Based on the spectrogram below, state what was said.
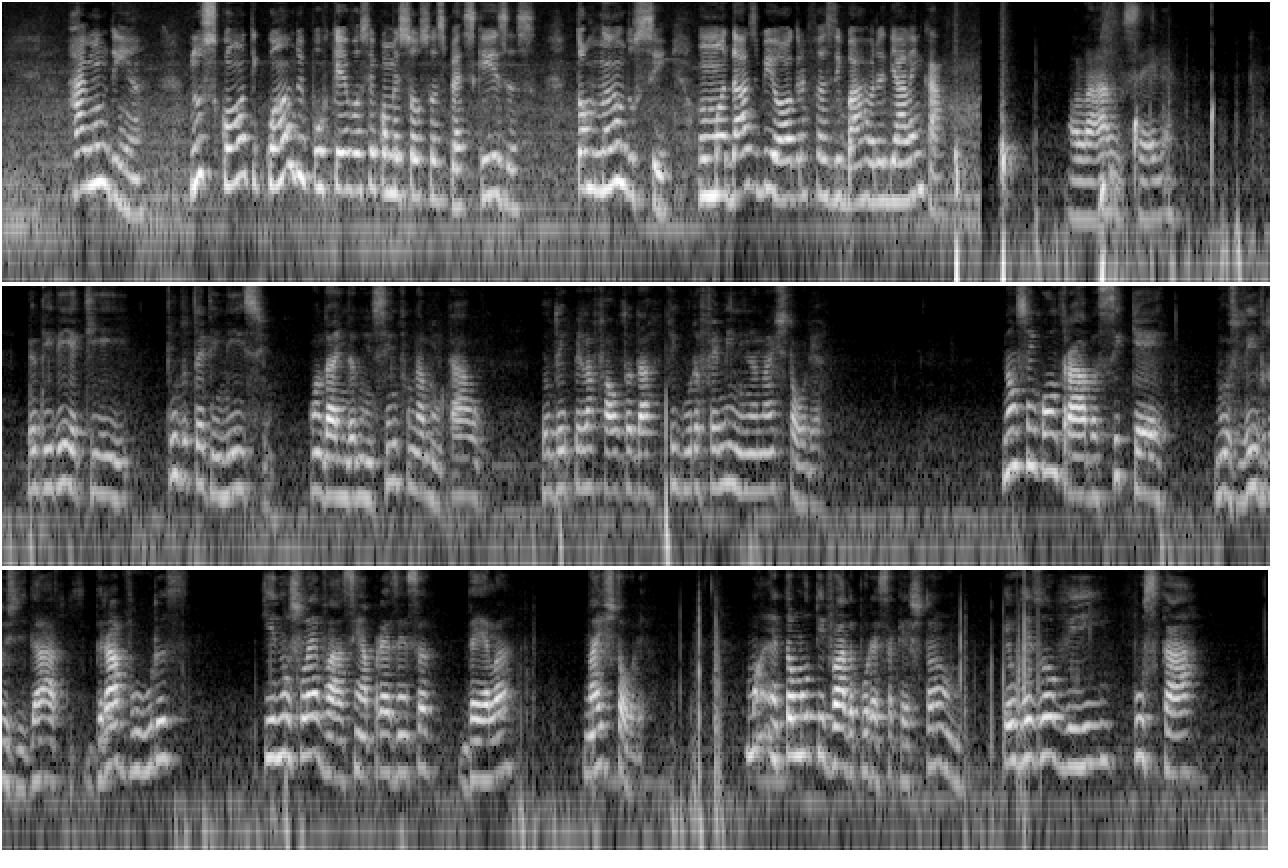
Raimundinha, nos conte quando e por que você começou suas pesquisas, tornando-se uma das biógrafas de Bárbara de Alencar. Olá, Lucélia. Eu diria que tudo teve início quando ainda no ensino fundamental eu dei pela falta da figura feminina na história. Não se encontrava sequer nos livros didáticos gravuras que nos levassem à presença dela na história. Então, motivada por essa questão, eu resolvi buscar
